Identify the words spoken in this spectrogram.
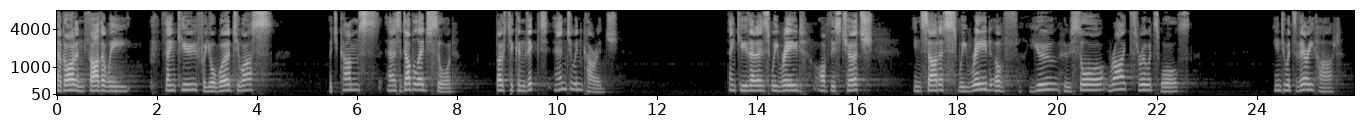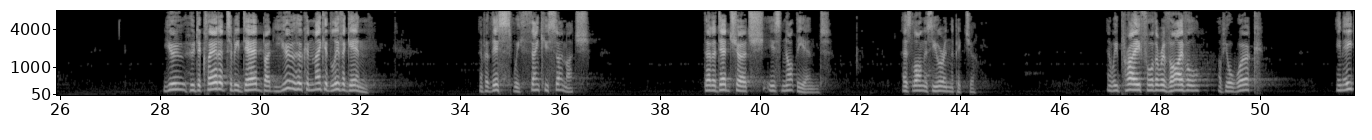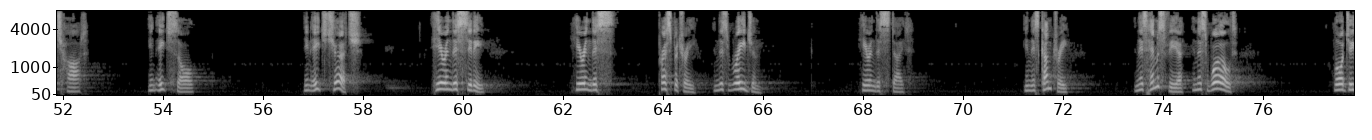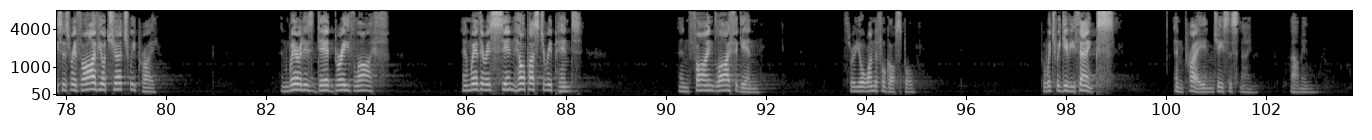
Our God and Father, we thank you for your word to us, which comes as a double edged sword both to convict and to encourage. Thank you that as we read of this church in Sardis, we read of you who saw right through its walls into its very heart. You who declared it to be dead, but you who can make it live again. And for this we thank you so much that a dead church is not the end as long as you are in the picture. And we pray for the revival of your work in each heart, in each soul, in each church, here in this city, here in this presbytery, in this region here in this state, in this country, in this hemisphere, in this world. Lord Jesus, revive your church, we pray. And where it is dead, breathe life. And where there is sin, help us to repent. and find life again through your wonderful gospel, for which we give you thanks and pray in Jesus' name. Amen.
